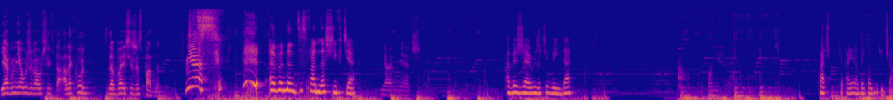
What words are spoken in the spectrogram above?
Jakbym nie używał shifta, ale kurde, boję się, że spadnę. Nie! Eminem tu spadł na shifcie. Miałem miecz. A wiesz, że ja już do ciebie idę? O nie. Patrz, czekaj, robię go bridge'a.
